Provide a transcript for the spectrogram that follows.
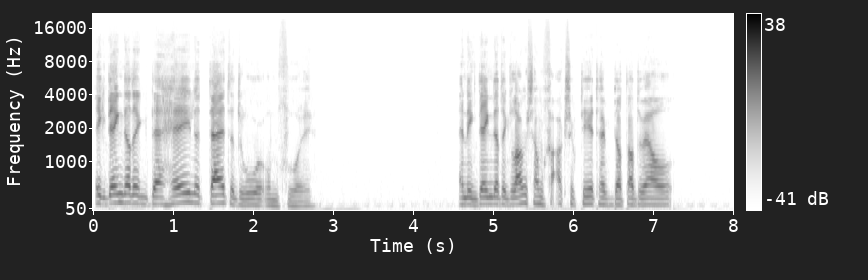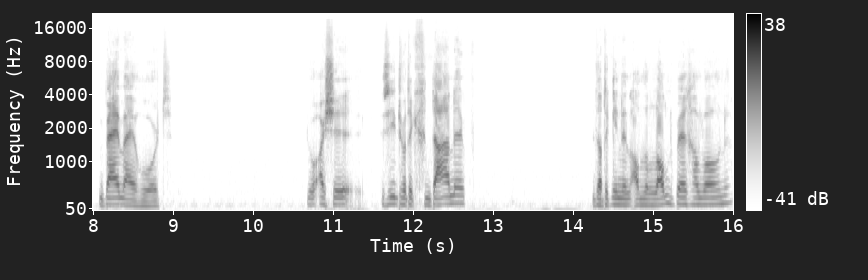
ik denk dat ik de hele tijd het roer omgooi. En ik denk dat ik langzaam geaccepteerd heb dat dat wel bij mij hoort. Bedoel, Als je ziet wat ik gedaan heb, dat ik in een ander land ben gaan wonen.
